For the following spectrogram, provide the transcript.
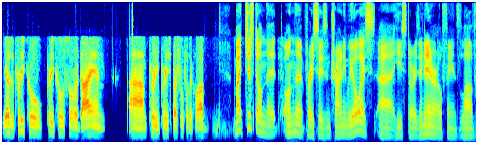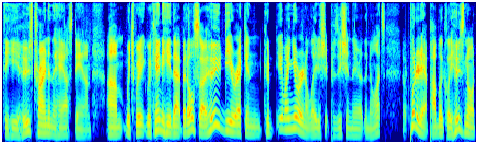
yeah, it was a pretty cool pretty cool sort of day and um, pretty pretty special for the club. Mate, just on the on the preseason training, we always uh, hear stories, and NRL fans love to hear who's training the house down, um, which we, we're keen to hear that. But also, who do you reckon could? I mean, you're in a leadership position there at the Knights. Put it out publicly. Who's not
